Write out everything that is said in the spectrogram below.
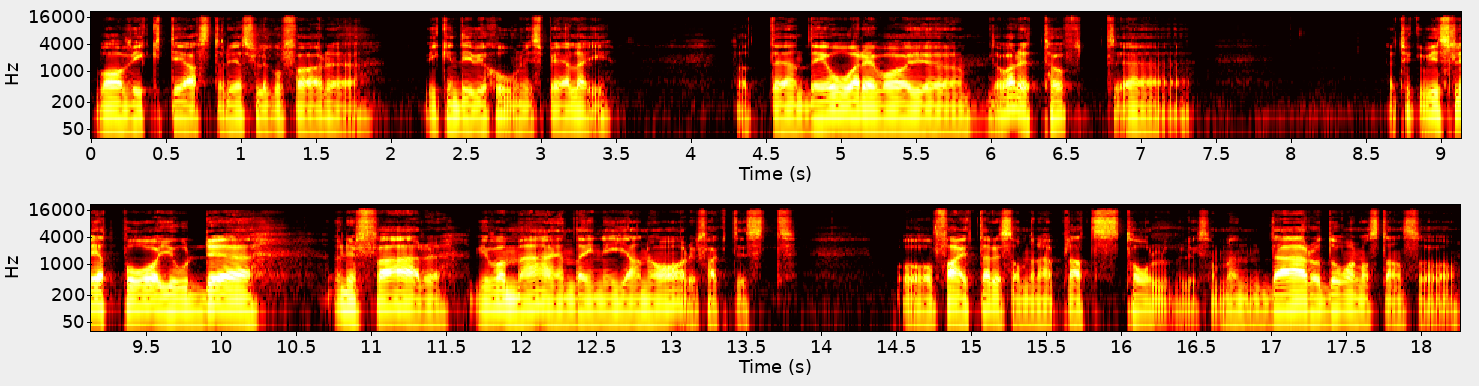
var viktigast och det skulle gå före vilken division vi spelade i. Så att det, det året var ju, det var rätt tufft. Eh, Jag tycker vi slet på och gjorde ungefär, vi var med ända in i januari faktiskt. Och fightades om den här plats 12 liksom. Men där och då någonstans så,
